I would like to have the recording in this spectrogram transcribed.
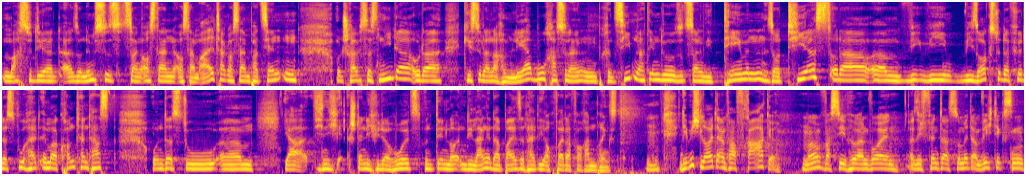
machst du dir, also nimmst du sozusagen aus, dein, aus deinem Alltag, aus deinem Patienten und schreibst das nieder oder gehst du dann nach einem Lehrbuch? Hast du dann ein Prinzip, nachdem du sozusagen die Themen sortierst oder ähm, wie, wie, wie sorgst du dafür, dass du halt immer Content hast und dass du ähm, ja, dich nicht ständig wiederholst und den Leuten, die lange dabei sind, halt die auch weiter voranbringst? Mhm. Indem ich Leute einfach frage, ne, was sie hören wollen. Also ich finde das somit am wichtigsten,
